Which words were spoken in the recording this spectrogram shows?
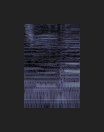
期待。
